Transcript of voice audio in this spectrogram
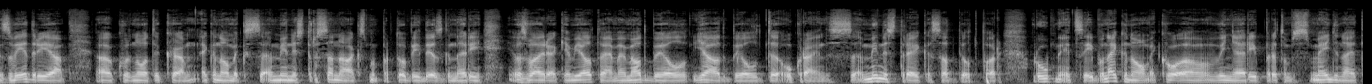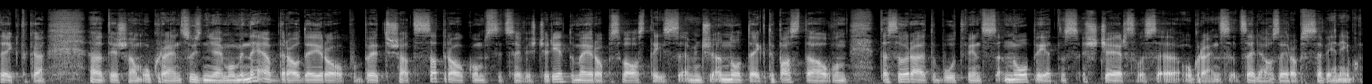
Zviedrijā, uh, kur notika ekonomikas ministru sanāksme. Par to bija diezgan arī uz vairākiem jautājumiem atbild, jāatbild Ukrainas ministrei, kas atbild par rūpniecību un ekonomiku. Viņa arī, protams, mēģināja teikt, ka tiešām Ukrainas uzņēmumi neapdraud Eiropu, bet šāds satraukums, it sevišķi Rietuma Eiropas valstīs, viņš noteikti pastāv, un tas varētu būt viens nopietnas šķērslis Ukrainas ceļā uz Eiropas Savienību.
